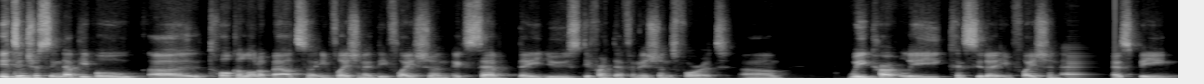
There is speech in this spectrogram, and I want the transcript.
It's interesting that people uh, talk a lot about uh, inflation and deflation, except they use different definitions for it. Um, we currently consider inflation as, being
